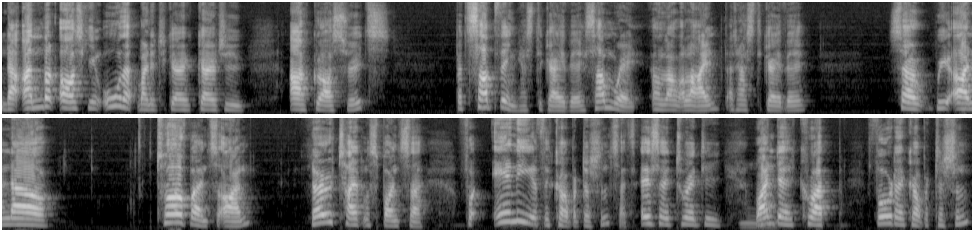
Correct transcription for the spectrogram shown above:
now I'm not asking all that money to go go to our grassroots, but something has to go there somewhere along the line that has to go there. So we are now 12 months on, no title sponsor for any of the competitions. That's SA20, mm. one day cup, four day competition,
